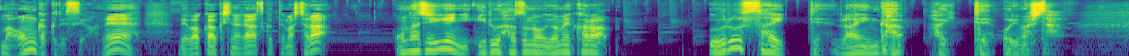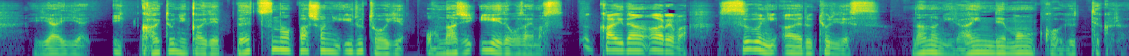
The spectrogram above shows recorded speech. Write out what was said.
まあ、音楽ですよね。で、ワクワクしながら作ってましたら、同じ家にいるはずの嫁から、うるさいって LINE が入っておりました。いやいや、1階と2階で別の場所にいるとはいえ、同じ家でございます。階段あれば、すぐに会える距離です。なのに LINE で文句を言ってくる。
